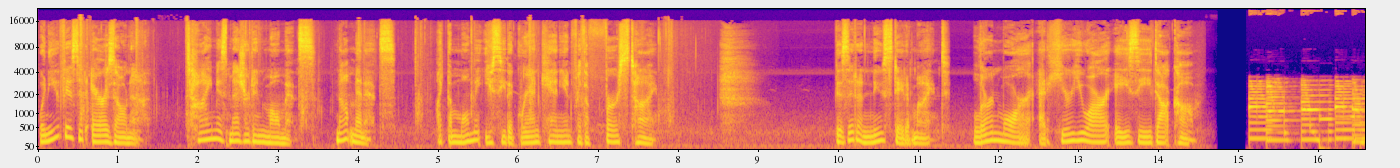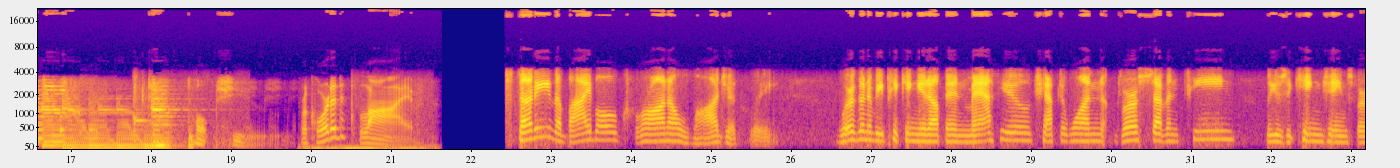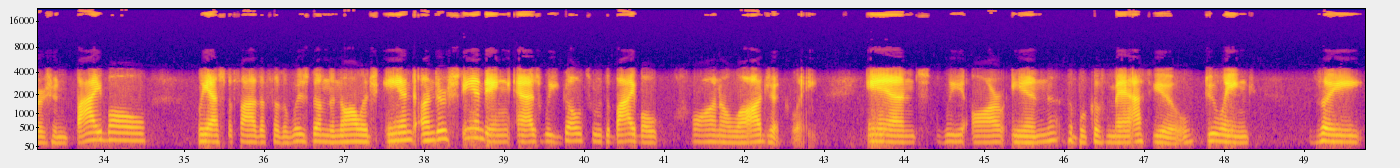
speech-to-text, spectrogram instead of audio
When you visit Arizona, time is measured in moments, not minutes. Like the moment you see the Grand Canyon for the first time. Visit a new state of mind. Learn more at hereyouareaz.com. Talk shoes. Recorded live. Study the Bible chronologically. We're going to be picking it up in Matthew chapter 1, verse 17. We use a King James Version Bible. We ask the Father for the wisdom, the knowledge, and understanding as we go through the Bible chronologically. And we are in the book of Matthew doing the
